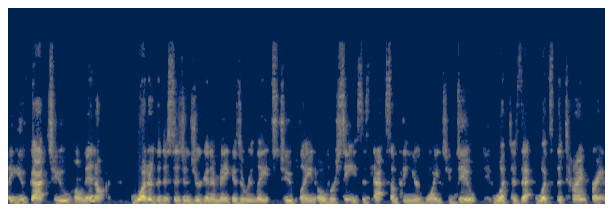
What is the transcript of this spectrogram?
that you've got to hone in on what are the decisions you're going to make as it relates to playing overseas? Is that something you're going to do? What does that what's the time frame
